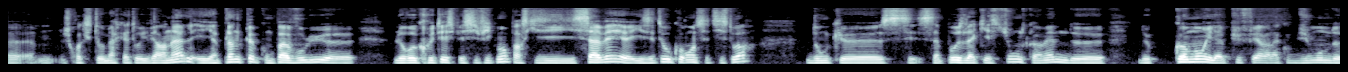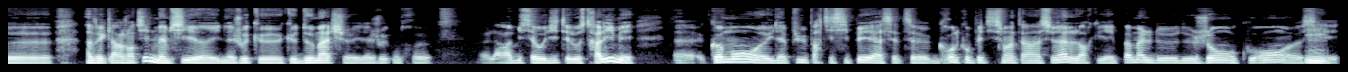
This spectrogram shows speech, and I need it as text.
je crois que c'était au mercato hivernal, et il y a plein de clubs qui n'ont pas voulu le recruter spécifiquement parce qu'ils savaient, ils étaient au courant de cette histoire. Donc euh, ça pose la question quand même de, de comment il a pu faire la Coupe du Monde euh, avec l'Argentine, même si euh, il n'a joué que, que deux matchs, il a joué contre l'Arabie Saoudite et l'Australie, mais euh, comment euh, il a pu participer à cette euh, grande compétition internationale alors qu'il y avait pas mal de, de gens au courant, c'est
